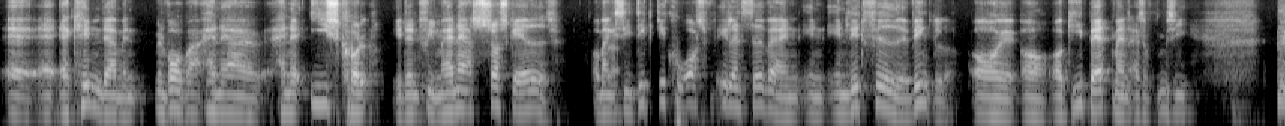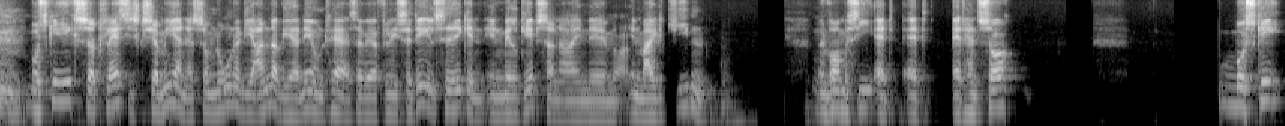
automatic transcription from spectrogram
af, af, af kinden der, men, men hvor bare, han, er, han er iskold i den film. Han er så skadet. Og man kan ja. sige, det, det kunne også et eller andet sted være en, en, en lidt fed øh, vinkel og, og, og give Batman, altså man sige, måske ikke så klassisk charmerende som nogle af de andre, vi har nævnt her, altså i hvert fald i særdeleshed ikke en, en Mel Gibson og en, øhm, Nej. en Michael Keaton. Men hvor man siger, at, at, at han så måske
